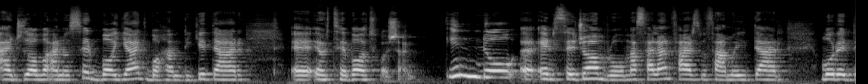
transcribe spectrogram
اجزا و عناصر باید با همدیگه در ارتباط باشن. این نوع انسجام رو مثلا فرض بفرمایید در مورد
